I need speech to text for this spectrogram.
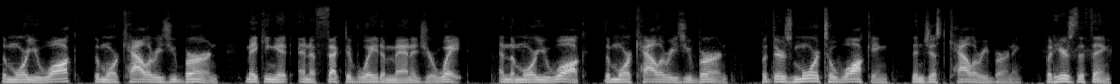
The more you walk, the more calories you burn, making it an effective way to manage your weight. And the more you walk, the more calories you burn. But there's more to walking than just calorie burning. But here's the thing,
